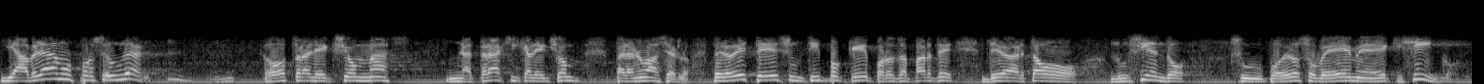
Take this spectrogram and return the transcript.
y hablamos por celular. Otra lección más, una trágica lección para no hacerlo. Pero este es un tipo que, por otra parte, debe haber estado luciendo su poderoso BM X5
